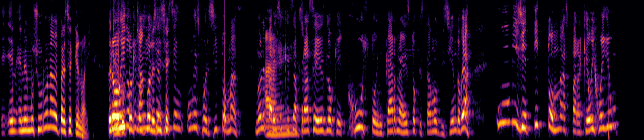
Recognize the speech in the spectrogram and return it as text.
en, en el Muchurruna me parece que no hay. Pero El oído que los Chango les hinchas dice- dicen un esfuercito más. ¿No le parece que esa frase es lo que justo encarna esto que estamos diciendo? Vea, un billetito más para que hoy juegue un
